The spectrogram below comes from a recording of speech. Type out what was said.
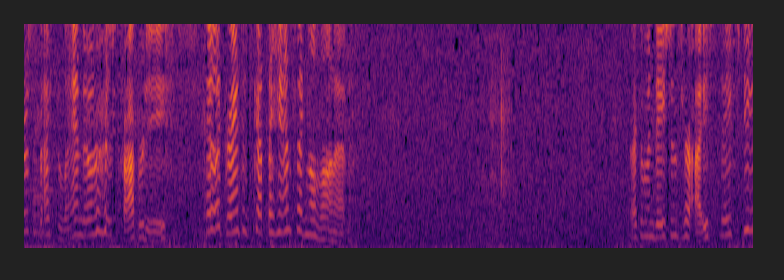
Respect landowner's property. Hey look, Grant has got the hand signals on it. Recommendations for ice safety?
